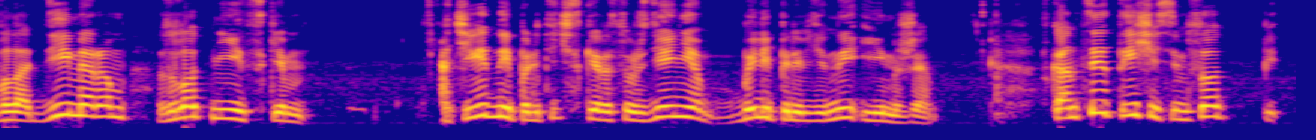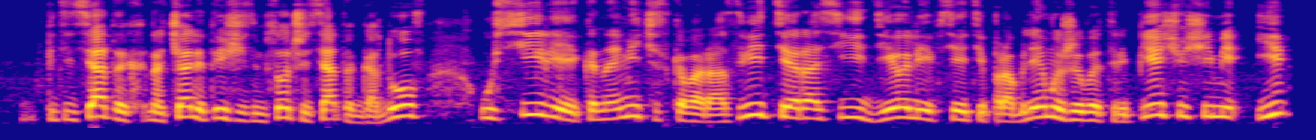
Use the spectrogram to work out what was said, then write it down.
Владимиром Злотницким. Очевидные политические рассуждения были переведены им же. В конце 1700 50-х, начале 1760-х годов усилия экономического развития России делали все эти проблемы животрепещущими и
